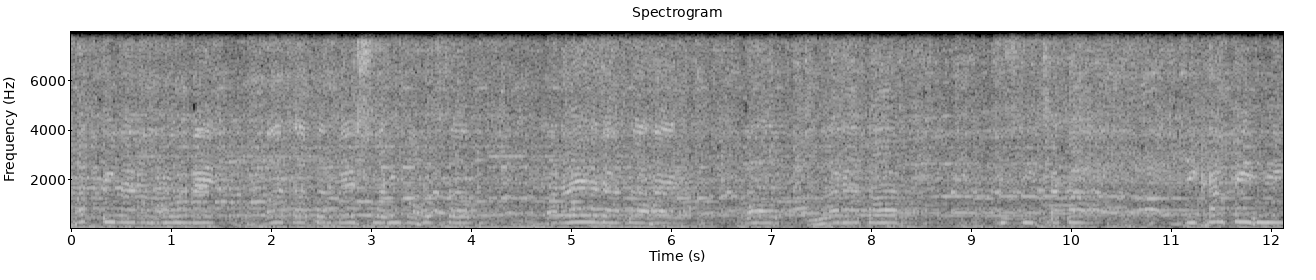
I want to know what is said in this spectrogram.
भक्तिमय माहौल में माता परमेश्वरी महोत्सव मनाया जाता है और लगातार इसकी छटा निखरती हुई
